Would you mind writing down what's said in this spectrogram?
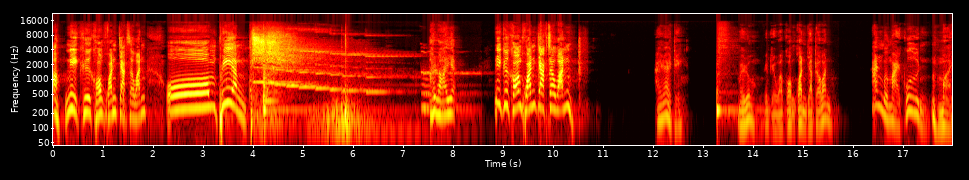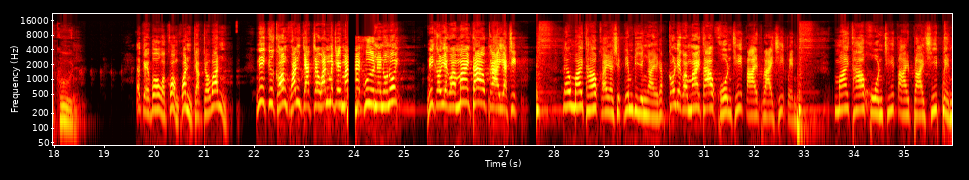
อ้าวนี่คือของขวัญจากสวรรค์ โอมเพียง อะไรอะนี่คือของขวัญจากสวรรค์ให้ได้ถึงไม่รู้เห็นแกว่ากองควันจากตะวันอันเมื่อหมายคืนหมายคืน แล้วแกบอกว่ากองควันจากตะวันนี่คือของขวัญจากสวรรค์ไม่ใช่ไม้คืนไอ้หนูนุ้ยนี่เขาเรียกว่าไม้เท้ากายสิทธิ์แล้วไม้เท้ากายสิทธิ์นี่มันดียังไงครับเขาเรียกว่าไม้เท้าโคนชี้ตายปลายชี้เป็น ไม้เท้าโคนชี้ตายปลายชี้เป็น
